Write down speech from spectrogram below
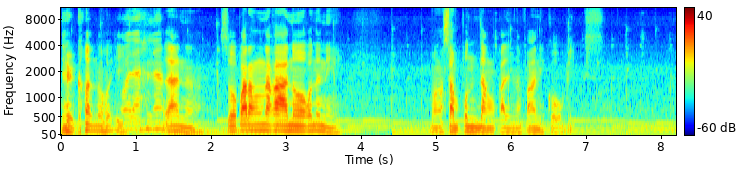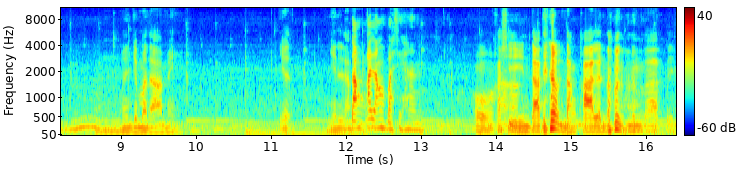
They're gone away. Wala na. Wala na. So, parang nakaano ako nun eh. Mga sampung dangkal na funny comics. Mm, medyo madami. Yan. Yan lang. Dangka lang basihan. Oo, kasi Oo. yung dati na, dangkalan naman nun natin.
